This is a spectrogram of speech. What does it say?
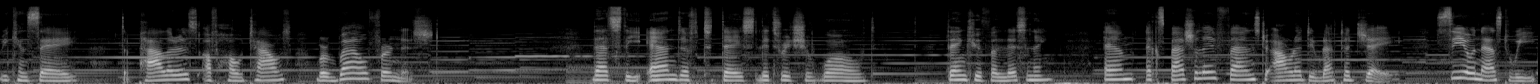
we can say the parlors of hotels were well furnished. That's the end of today's literature world. Thank you for listening. And especially thanks to our director Jay. See you next week.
